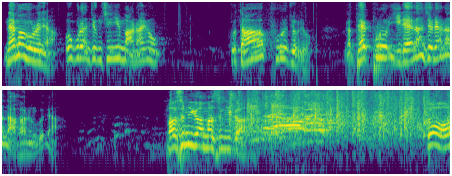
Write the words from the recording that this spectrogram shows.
내만 그러냐? 억울한 정치인이 많아요. 그거 다 풀어줘요. 그러니까 100% 이래나 저래나 나가는 거야. 맞습니까? 안 맞습니까? 또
